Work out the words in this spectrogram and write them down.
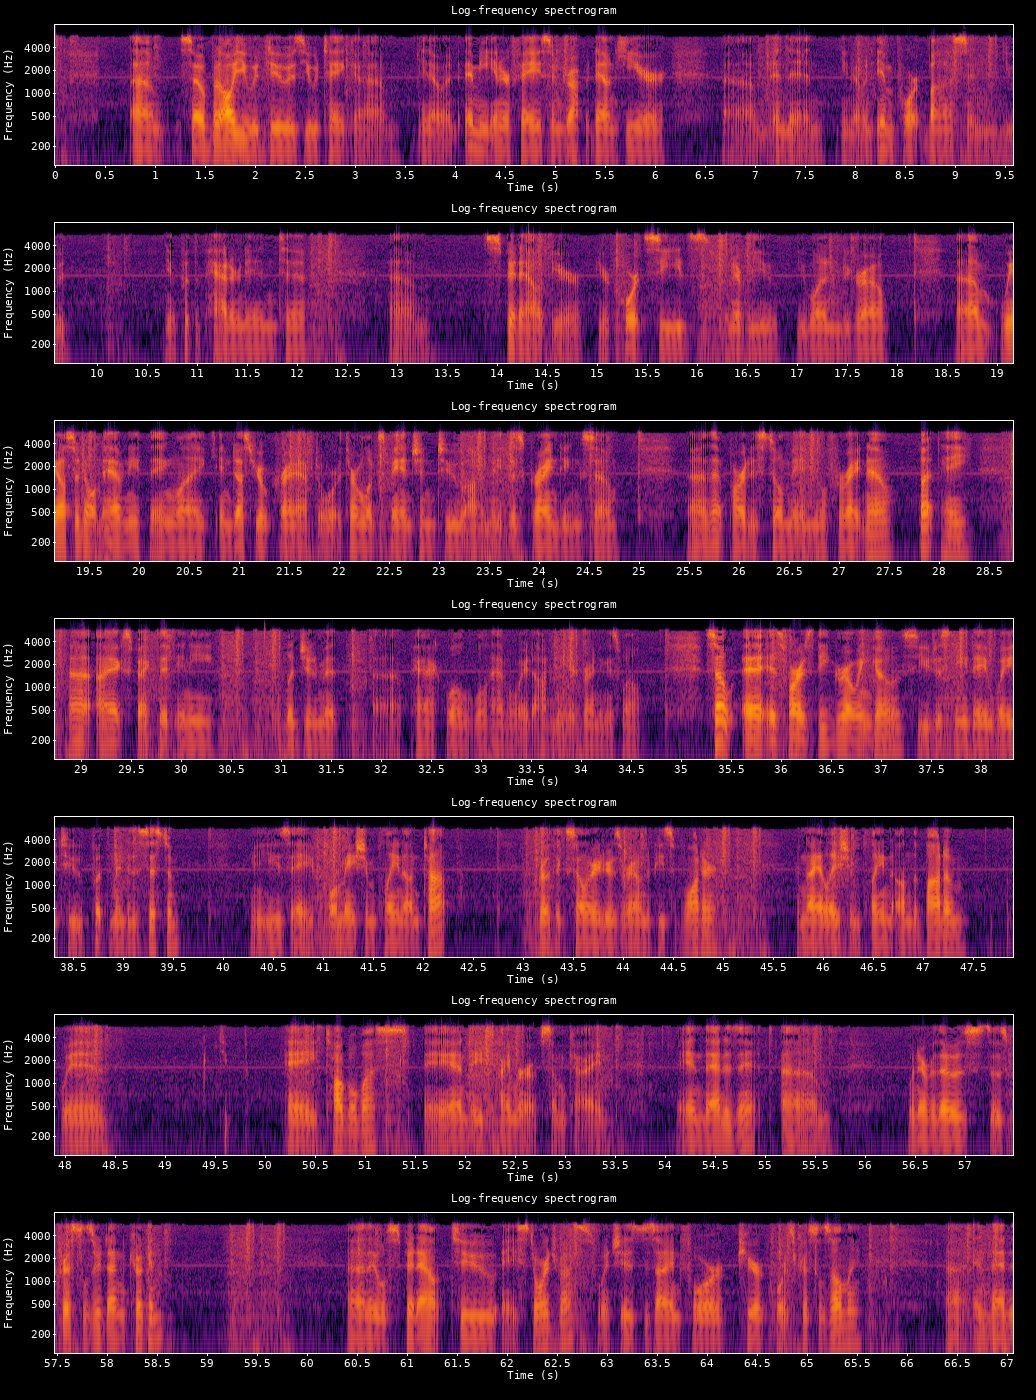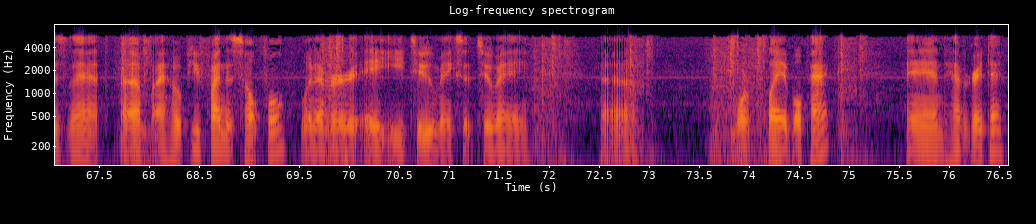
Um, so, but all you would do is you would take, um, you know, an ME interface and drop it down here, um, and then, you know, an import bus, and you would, you know, put the pattern in to um, spit out your your quartz seeds whenever you you wanted them to grow. Um, we also don't have anything like industrial craft or thermal expansion to automate this grinding, so uh, that part is still manual for right now. But hey, uh, I expect that any legitimate uh, pack will, will have a way to automate your grinding as well. So, uh, as far as the growing goes, you just need a way to put them into the system. You use a formation plane on top, growth accelerators around a piece of water, annihilation plane on the bottom with a toggle bus and a timer of some kind. And that is it. Um, whenever those, those crystals are done cooking, uh, they will spit out to a storage bus, which is designed for pure quartz crystals only. Uh, and that is that. Um, I hope you find this helpful whenever AE2 makes it to a uh, more playable pack. And have a great day.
